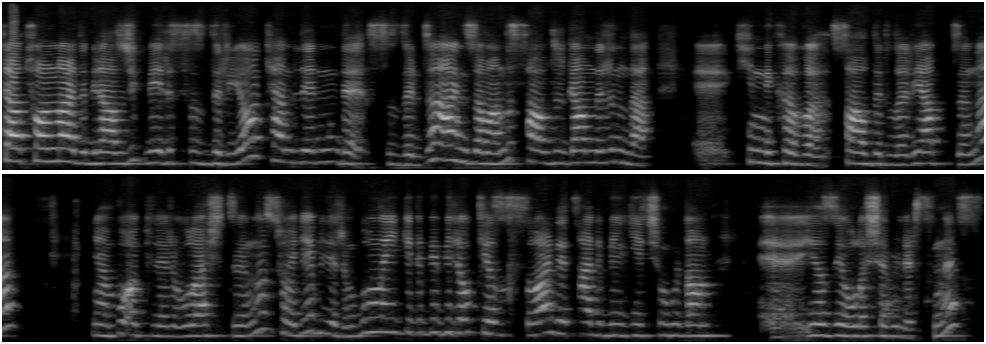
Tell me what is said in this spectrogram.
platformlar da birazcık veri sızdırıyor. Kendilerini de sızdırdığı, aynı zamanda saldırganların da e, kimlik avı saldırıları yaptığını, yani bu API'lere ulaştığını söyleyebilirim. Bununla ilgili bir blog yazısı var. Detaylı bilgi için buradan e, yazıya ulaşabilirsiniz.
